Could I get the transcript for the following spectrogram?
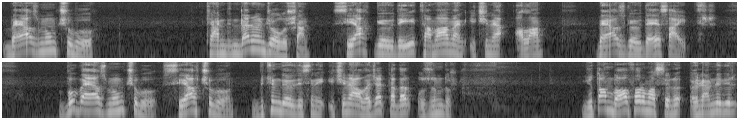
beyaz mum çubuğu kendinden önce oluşan siyah gövdeyi tamamen içine alan beyaz gövdeye sahiptir. Bu beyaz mum çubuğu siyah çubuğun bütün gövdesini içine alacak kadar uzundur. Yutan boğa formasyonu önemli bir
